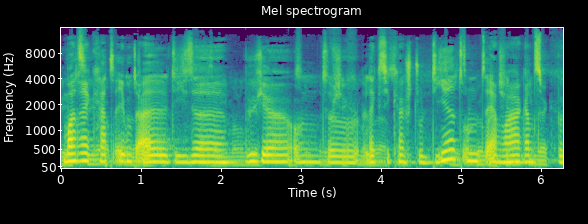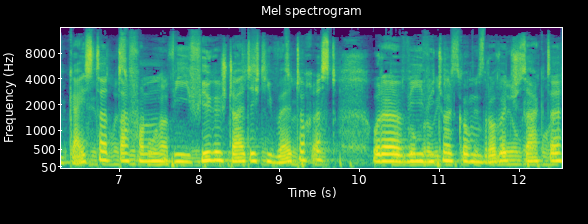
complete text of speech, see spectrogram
Marek hat eben all diese Bücher und äh, Lexika studiert und er war ganz begeistert davon, wie vielgestaltig die Welt doch ist. Oder wie Witold Gombrowicz sagte,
